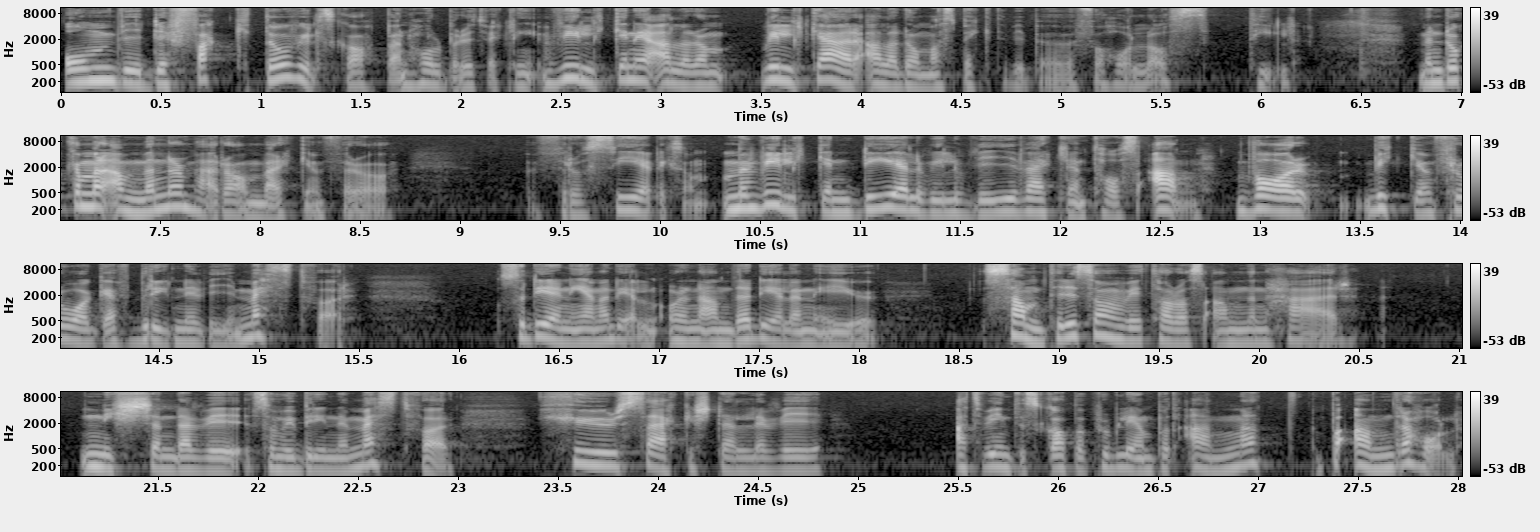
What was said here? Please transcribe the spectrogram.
om vi de facto vill skapa en hållbar utveckling, vilken är alla de, vilka är alla de aspekter vi behöver förhålla oss till? Men då kan man använda de här ramverken för att, för att se, liksom, men vilken del vill vi verkligen ta oss an? Var, vilken fråga brinner vi mest för? Så det är den ena delen. Och den andra delen är ju, samtidigt som vi tar oss an den här nischen där vi, som vi brinner mest för, hur säkerställer vi att vi inte skapar problem på, ett annat, på andra håll.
